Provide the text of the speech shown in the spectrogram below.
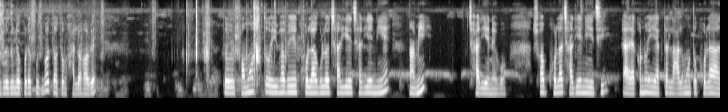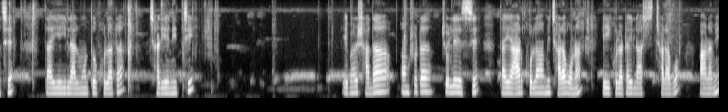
ধুলো ধুলো করে কুচবো তত ভালো হবে। তো সমস্ত এইভাবে খোলাগুলো ছাড়িয়ে ছাড়িয়ে নিয়ে আমি ছাড়িয়ে নেব। সব খোলা ছাড়িয়ে নিয়েছি। আর এখনও এই একটা লাল মতো খোলা আছে। তাই এই লাল মতো খোলাটা ছাড়িয়ে নিচ্ছি। এবার সাদা অংশটা চলে এসছে। তাই আর খোলা আমি ছাড়াবো না। এই খোলাটাই লাস্ট ছাড়াবো। আর আমি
